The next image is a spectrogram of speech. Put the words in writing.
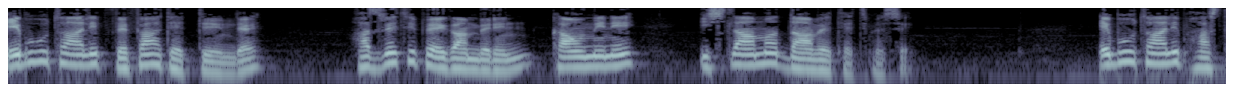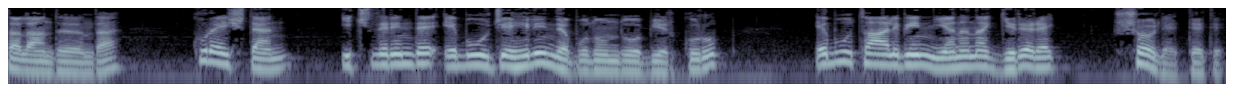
Ebu Talip vefat ettiğinde Hazreti Peygamber'in kavmini İslam'a davet etmesi. Ebu Talip hastalandığında Kureyş'ten içlerinde Ebu Cehil'in de bulunduğu bir grup Ebu Talib'in yanına girerek şöyle dedi.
